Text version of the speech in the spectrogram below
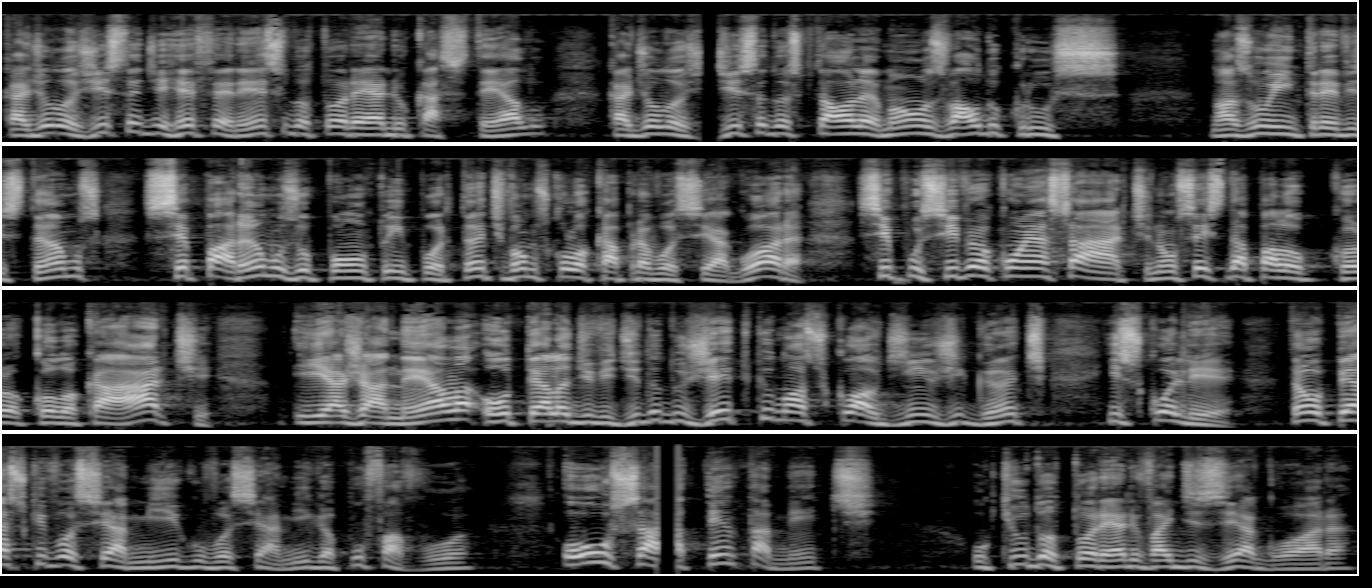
Cardiologista de referência, o Dr. Hélio Castelo, cardiologista do Hospital Alemão Oswaldo Cruz. Nós o entrevistamos, separamos o ponto importante, vamos colocar para você agora, se possível com essa arte. Não sei se dá para colocar a arte e a janela ou tela dividida do jeito que o nosso Claudinho gigante escolher. Então eu peço que você, amigo, você, amiga, por favor, ouça atentamente o que o doutor Hélio vai dizer agora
